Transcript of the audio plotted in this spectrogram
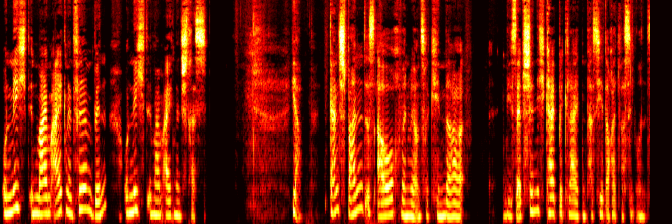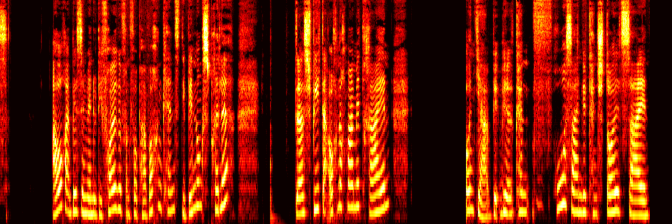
und nicht in meinem eigenen Film bin und nicht in meinem eigenen Stress. Ja, ganz spannend ist auch, wenn wir unsere Kinder in die Selbstständigkeit begleiten, passiert auch etwas in uns auch ein bisschen, wenn du die Folge von vor paar Wochen kennst, die Bindungsbrille. Das spielt da auch noch mal mit rein. Und ja, wir, wir können froh sein, wir können stolz sein,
